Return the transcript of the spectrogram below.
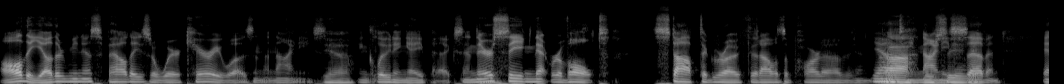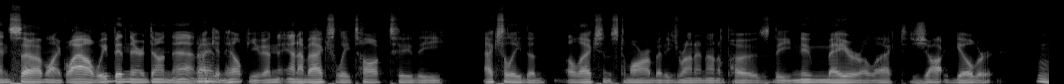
All the other municipalities are where Cary was in the 90s, yeah. including Apex. And they're yeah. seeing that revolt stop the growth that I was a part of in yeah. 1997. Ah, and so I'm like, wow, we've been there, done that. Right. I can help you. And and I've actually talked to the actually the elections tomorrow, but he's running unopposed. The new mayor elect, Jacques Gilbert, hmm.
